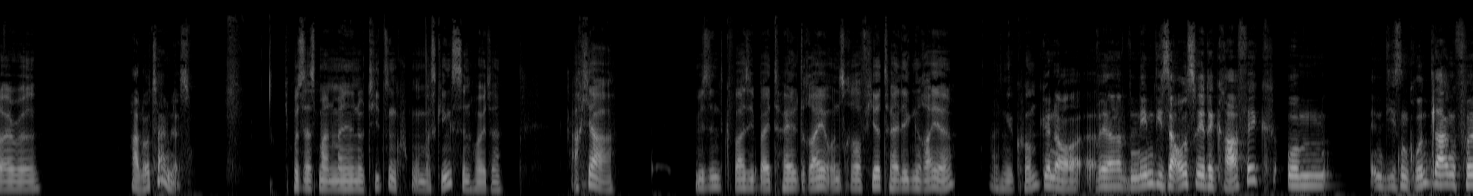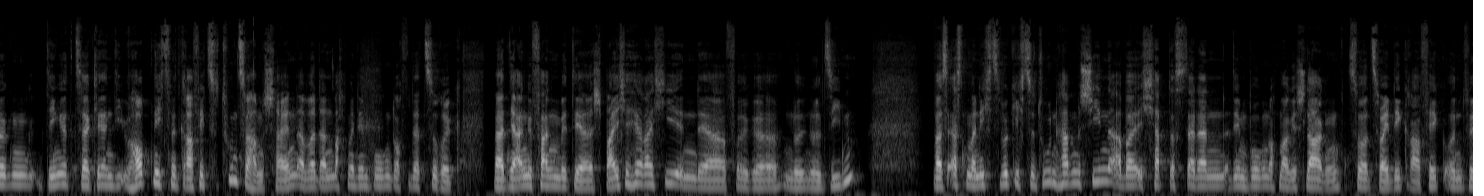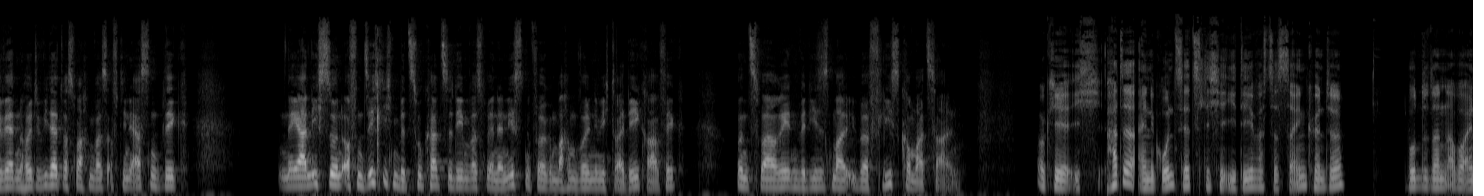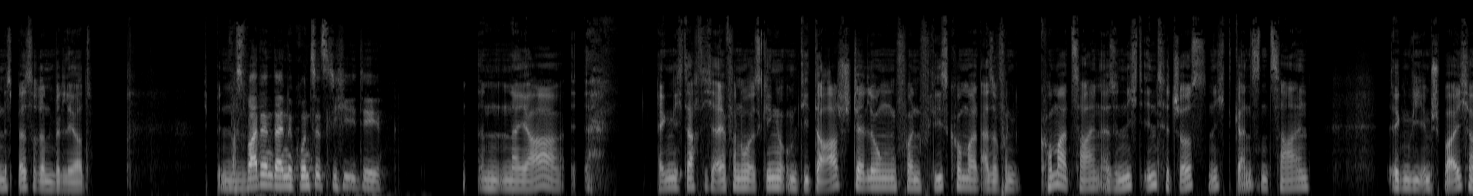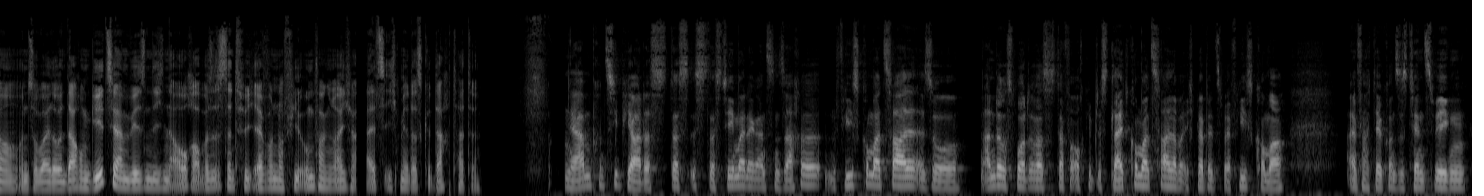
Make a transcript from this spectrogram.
Cyril. Hallo Timeless. Ich muss erstmal in meine Notizen gucken, um was ging es denn heute? Ach ja, wir sind quasi bei Teil 3 unserer vierteiligen Reihe angekommen. Genau, wir nehmen diese Ausrede Grafik, um in diesen Grundlagenfolgen Dinge zu erklären, die überhaupt nichts mit Grafik zu tun zu haben scheinen, aber dann machen wir den Bogen doch wieder zurück. Wir hatten ja angefangen mit der Speicherhierarchie in der Folge 007, was erstmal nichts wirklich zu tun haben schien, aber ich habe das da dann den Bogen nochmal geschlagen zur 2D-Grafik und wir werden heute wieder etwas machen, was auf den ersten Blick naja, nicht so einen offensichtlichen Bezug hat zu dem, was wir in der nächsten Folge machen wollen, nämlich 3D-Grafik. Und zwar reden wir dieses Mal über Fließkommazahlen. Okay, ich hatte eine grundsätzliche Idee, was das sein könnte, wurde dann aber eines Besseren belehrt. was war denn deine grundsätzliche Idee? Naja, eigentlich dachte ich einfach nur, es ginge um die Darstellung von Fließkomma, also von Kommazahlen, also nicht Integers, nicht ganzen Zahlen, irgendwie im Speicher und so weiter. Und darum geht es ja im Wesentlichen auch, aber es ist natürlich einfach noch viel umfangreicher, als ich mir das gedacht hatte. Ja, im Prinzip ja. Das, das ist das Thema der ganzen Sache. Eine Fließkommazahl, also ein anderes Wort, was es dafür auch gibt, ist Gleitkommazahl, aber ich bleibe jetzt bei Fließkomma. Einfach der Konsistenz wegen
